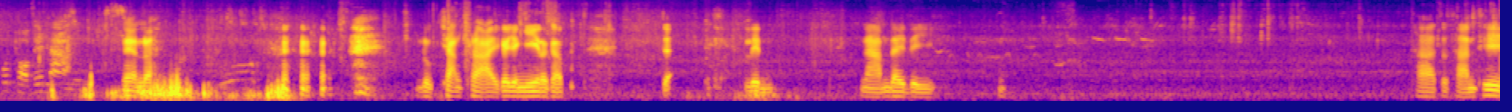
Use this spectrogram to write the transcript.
พูดชอบเวียดนามเลยแน่นอนลูกช้างพลายก็อย่างนี้แหละครับ จะเล่นน้ำได้ดี ถ้าสถานที่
